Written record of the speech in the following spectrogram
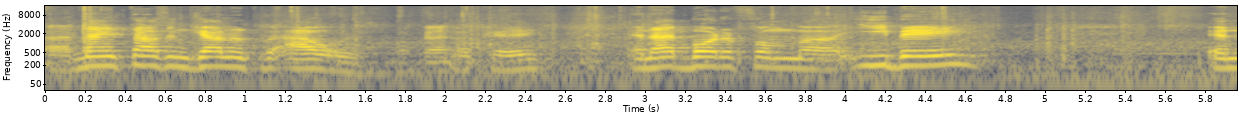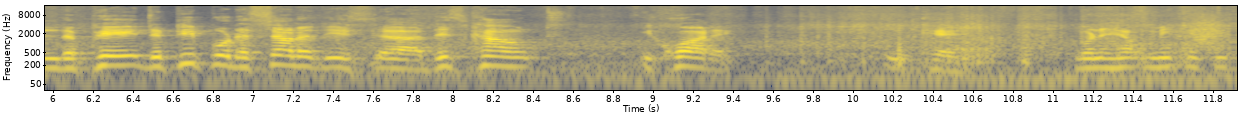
uh, 9,000 gallon per hour. Okay. Okay. And I bought it from uh, eBay. And the pay, the people that sell it is uh, Discount Aquatic. Okay. You wanna help me get this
